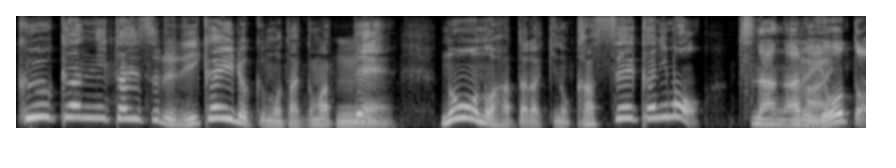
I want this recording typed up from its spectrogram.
空間に対する理解力も高まって、脳の働きの活性化にもつながるよと。い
